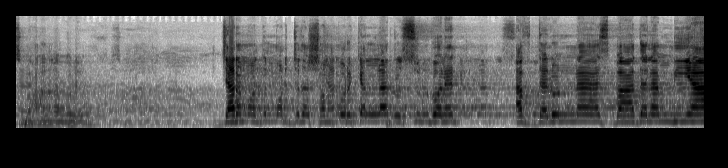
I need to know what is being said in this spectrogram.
সুবহানাল্লাহ বলেন যার মর্যাদা সম্পর্কে আল্লাহ রসুল বলেন, আফদালুন নাস বাদাল আম্বিয়া।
